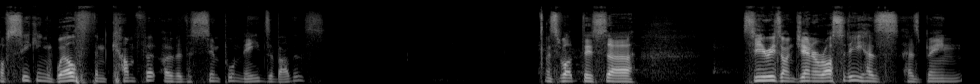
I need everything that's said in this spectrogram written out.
of seeking wealth and comfort over the simple needs of others? That's what this uh, series on generosity has, has been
